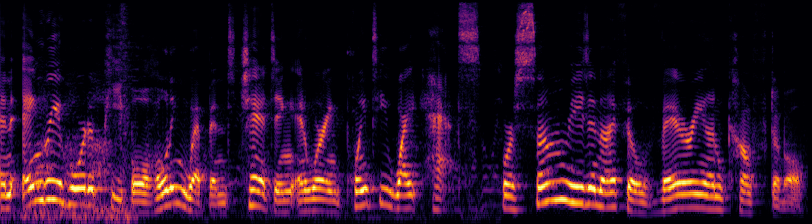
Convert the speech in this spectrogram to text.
An angry horde of people holding weapons, chanting, and wearing pointy white hats. For some reason, I feel very uncomfortable.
